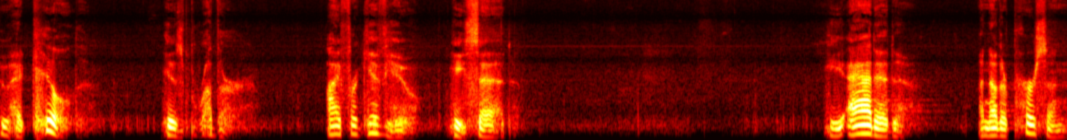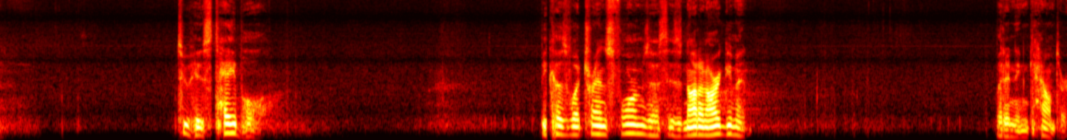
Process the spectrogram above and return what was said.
who had killed his brother. I forgive you, he said. He added another person to his table. Because what transforms us is not an argument, but an encounter.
